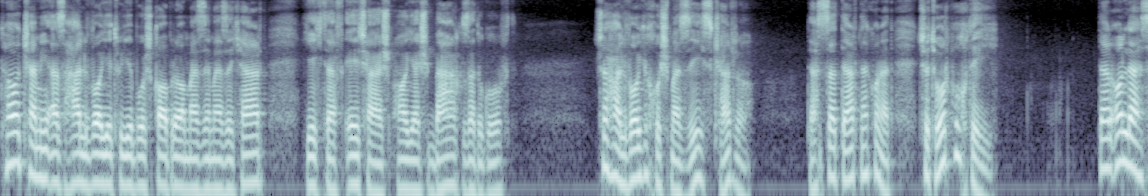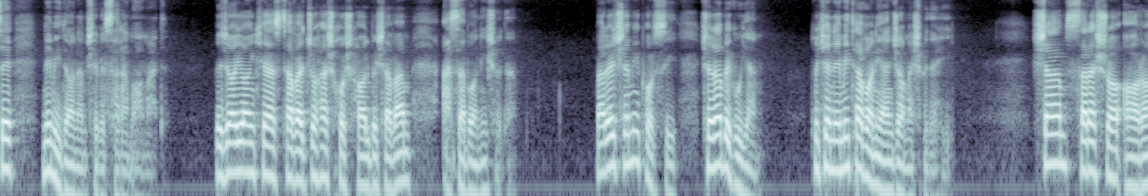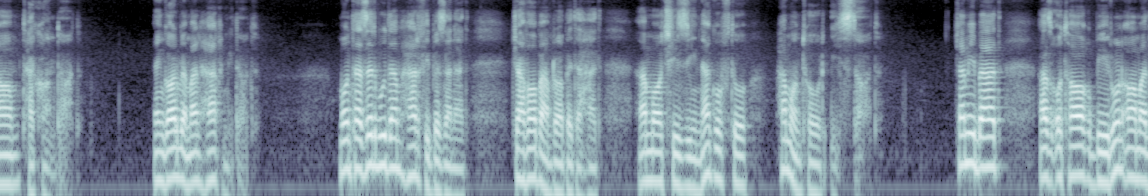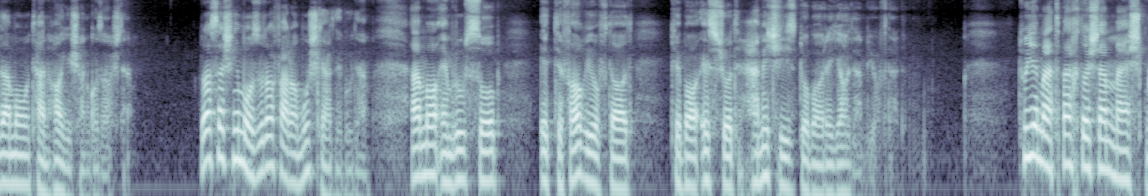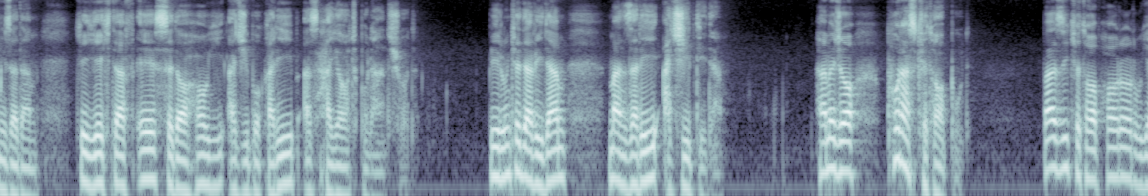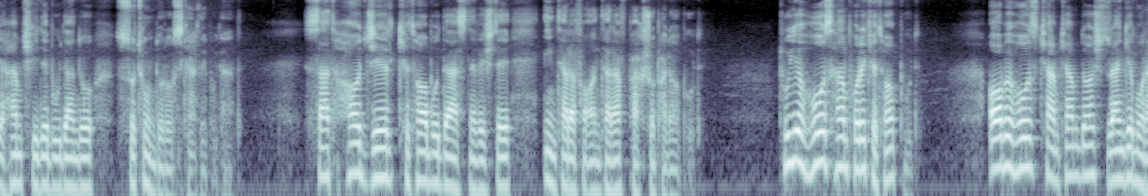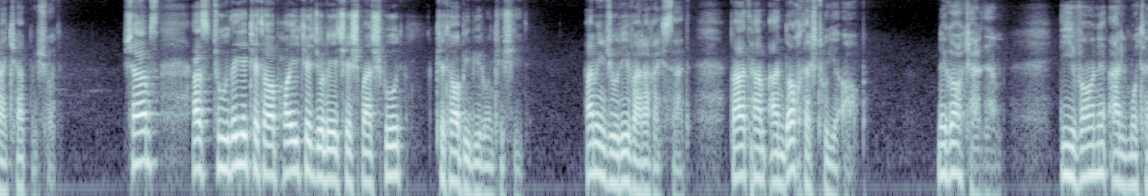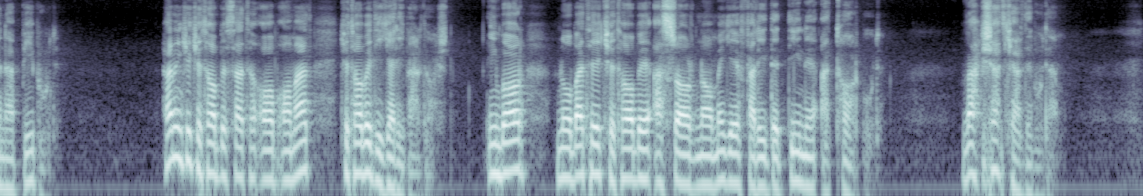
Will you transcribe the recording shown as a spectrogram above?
تا کمی از حلوای توی بشقاب را مزه مزه کرد یک دفعه چشمهایش برق زد و گفت چه حلوای خوشمزه است کر را دستت درد نکند. چطور پخته ای؟ در آن لحظه نمی‌دانم چه به سرم آمد. به جای آنکه از توجهش خوشحال بشوم عصبانی شدم. برای چه می‌پرسی؟ چرا بگویم؟ تو که نمی‌توانی انجامش بدهی. شمس سرش را آرام تکان داد. انگار به من حق می‌داد. منتظر بودم حرفی بزند. جوابم را بدهد. اما چیزی نگفت و همانطور ایستاد. کمی بعد از اتاق بیرون آمدم و تنهایشان گذاشتم. راستش این موضوع را فراموش کرده بودم. اما امروز صبح اتفاقی افتاد که باعث شد همه چیز دوباره یادم بیفتد. توی مطبخ داشتم مشک می زدم که یک دفعه صداهایی عجیب و غریب از حیات بلند شد. بیرون که دویدم منظری عجیب دیدم. همه جا پر از کتاب بود. بعضی کتاب ها را روی هم چیده بودند و ستون درست کرده بودند. صدها جلد کتاب و دست نوشته این طرف و آن طرف پخش و پلا بود. توی حوز هم پر کتاب بود. آب حوز کم کم داشت رنگ مرکب می شد شمس از توده کتاب هایی که جلوی چشمش بود کتابی بیرون کشید. همین جوری ورقش زد. بعد هم انداختش توی آب. نگاه کردم. دیوان المتنبی بود. همین که کتاب به سطح آب آمد کتاب دیگری برداشت. این بار نوبت کتاب اسرارنامه فرید الدین عطار بود. وحشت کرده بودم.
